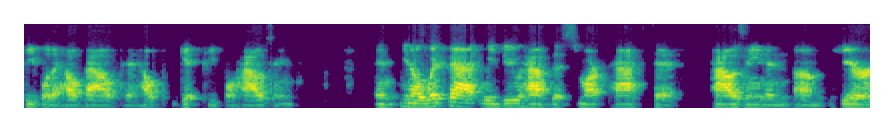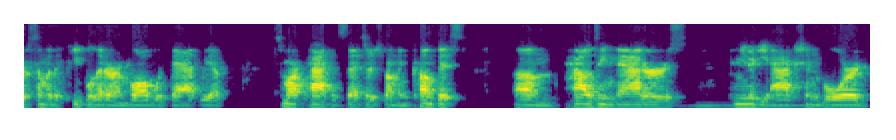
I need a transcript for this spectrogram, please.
people to help out, to help get people housing. And, you know, with that, we do have the smart path to housing. And um, here are some of the people that are involved with that. We have smart path assessors from Encompass, um, Housing Matters, Community Action Board.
